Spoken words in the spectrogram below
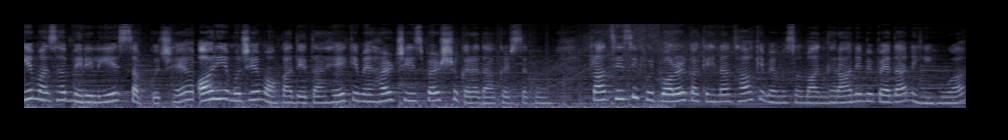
ये मज़हब मेरे लिए सब कुछ है और ये मुझे मौका देता है कि मैं हर चीज़ पर शुक्र अदा कर सकूँ। फ्रांसीसी फुटबॉलर का कहना था कि मैं मुसलमान घराने में पैदा नहीं हुआ।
